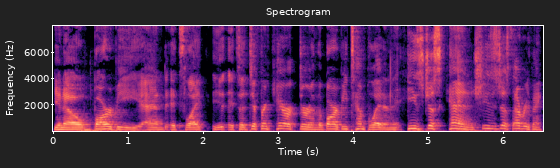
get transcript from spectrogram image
you know, Barbie, and it's like, it's a different character in the Barbie template, and he's just Ken, she's just everything.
